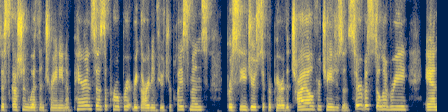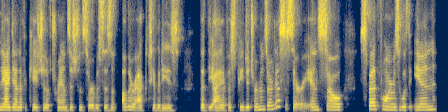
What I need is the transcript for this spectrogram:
discussion with and training of parents as appropriate regarding future placements, procedures to prepare the child for changes in service delivery, and the identification of transition services and other activities that the IFSP determines are necessary. And so SPED forms within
